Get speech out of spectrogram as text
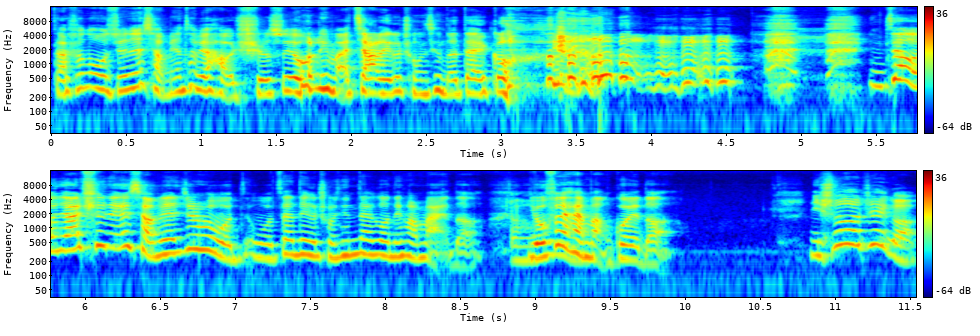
咋说呢？我觉得那小面特别好吃，所以我立马加了一个重庆的代购。你在我家吃那个小面，就是我我在那个重庆代购那块儿买的，邮费还蛮贵的。你说到这个，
